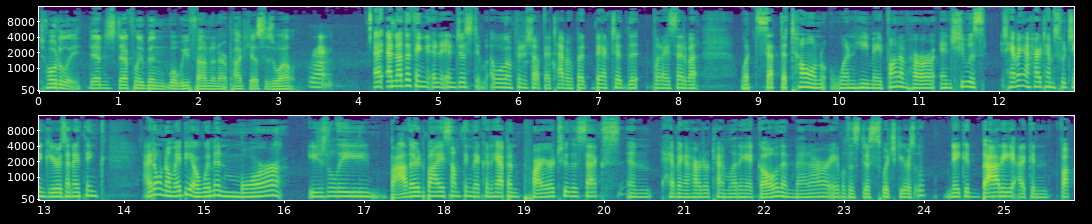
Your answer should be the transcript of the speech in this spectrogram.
Totally, that has definitely been what we found in our podcast as well. Right. A- Another thing, and, and just I won't finish off that topic, but back to the what I said about what set the tone when he made fun of her, and she was having a hard time switching gears. And I think, I don't know, maybe are women more easily bothered by something that could happen prior to the sex and having a harder time letting it go than men are able to just switch gears? Oop, naked body, I can fuck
